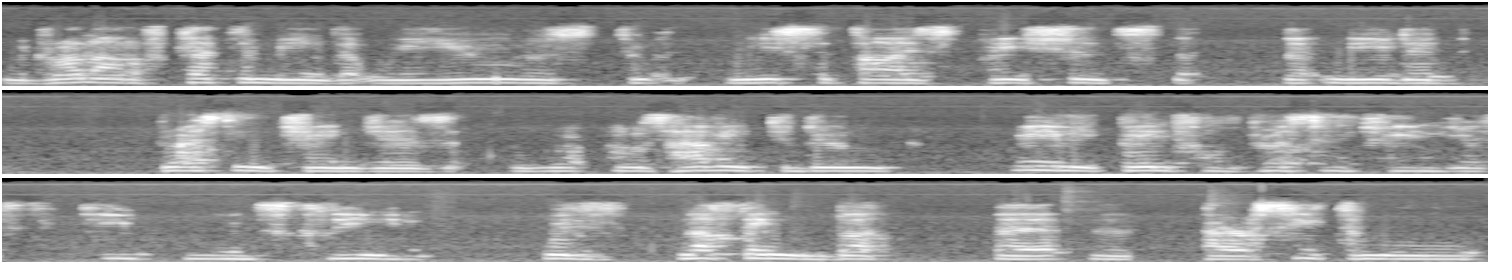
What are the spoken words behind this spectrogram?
we'd run out of ketamine that we used to anesthetize patients that, that needed dressing changes. I was having to do really painful dressing changes to keep wounds clean with nothing but uh, uh, paracetamol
